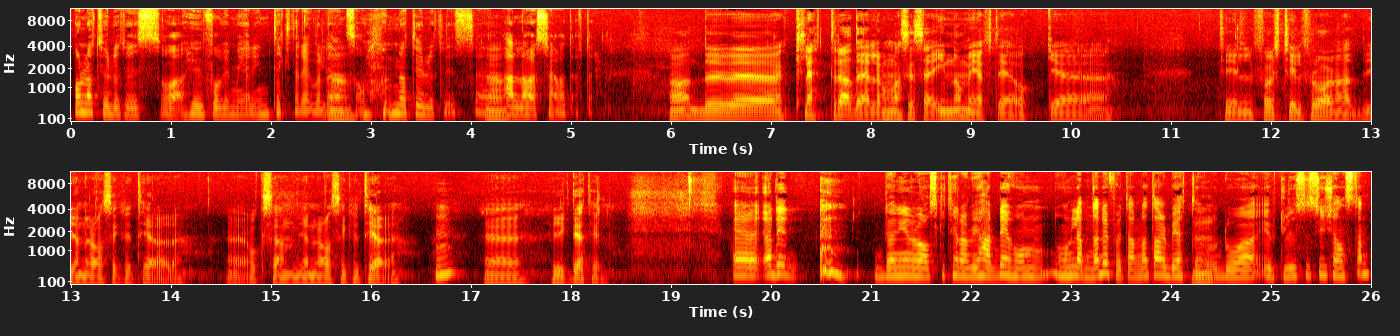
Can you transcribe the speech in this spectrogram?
och naturligtvis så, hur får vi mer intäkter det är väl ja. den som naturligtvis eh, ja. alla har strävat efter. Ja, du eh, klättrade, eller vad man ska säga, inom EFD och eh, till, först tillförordnad generalsekreterare eh, och sen generalsekreterare. Mm. Eh, hur gick det till? Eh, ja, det, den generalsekreteraren vi hade hon, hon lämnade för ett annat arbete mm. och då utlystes ju tjänsten.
